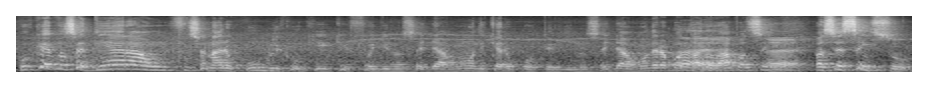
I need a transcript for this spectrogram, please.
Porque você tinha era um funcionário público que, que foi de não sei de onde, que era o porteiro de não sei de onde, era botado É, lá para ser, é. pra ser censor.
